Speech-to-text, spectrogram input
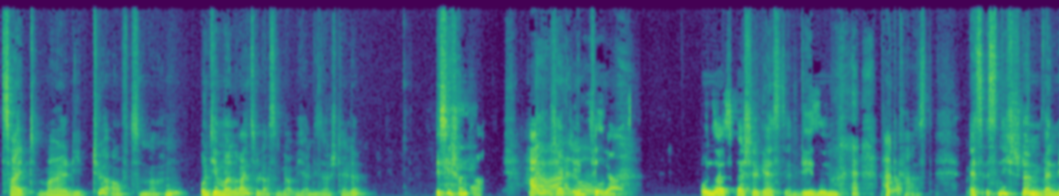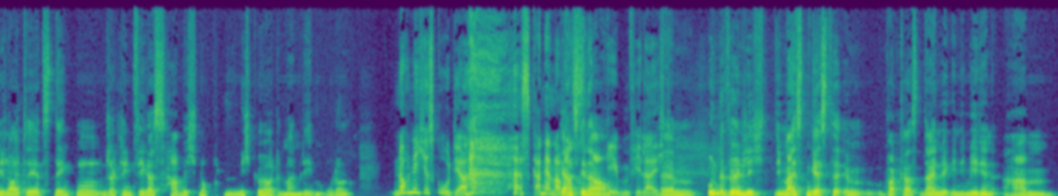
Zeit, mal die Tür aufzumachen und jemanden reinzulassen, glaube ich, an dieser Stelle. Ist sie schon da? hallo ja, Jacqueline hallo. Fegers, unser Special Guest in diesem Podcast. es ist nicht schlimm, wenn die Leute jetzt denken, Jacqueline Fegers habe ich noch nicht gehört in meinem Leben, oder? Noch nicht ist gut, ja. Es kann ja noch Ganz was genau. geben vielleicht. Ähm, ungewöhnlich, die meisten Gäste im Podcast Dein Weg in die Medien haben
